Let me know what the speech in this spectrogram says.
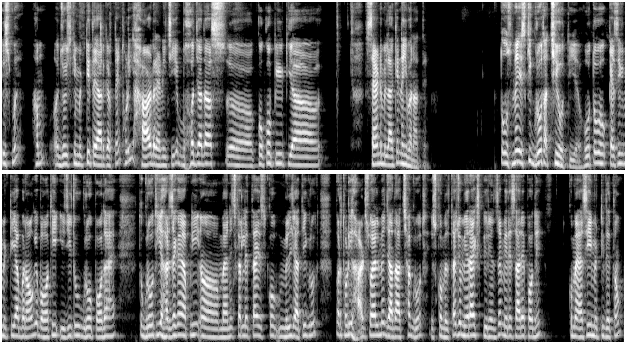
इसमें हम जो इसकी मिट्टी तैयार करते हैं, थोड़ी हार्ड रहनी चाहिए। बहुत ज़्यादा कोकोपीट या सैंड मिला के नहीं बनाते। तो उसमें इसकी ग्रोथ अच्छी होती है। हो तो कैसी भी मिट्टी आप बनाओगे, बहुत ही ईजी टू ग्रो पौधा है। तो ग्रोथ ये हर जगह अपनी मैनेज कर लेता है, इसको मिल जाती है ग्रोथ पर थोड़ी हार्ड सॉयल में ज़्यादा अच्छा ग्रोथ इसको मिलता है, जो मेरा एक्सपीरियंस है। मेरे सारे पौधे को मैं ऐसी ही मिट्टी देता हूँ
